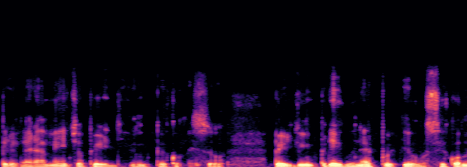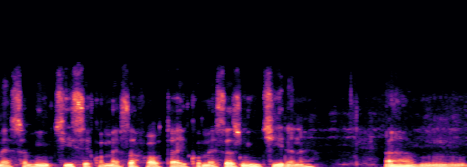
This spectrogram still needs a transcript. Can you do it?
Primeiramente eu perdi, começou, perdi o emprego, né? Porque você começa a mentir, você começa a faltar e começa as mentiras, né? Ah, hum,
